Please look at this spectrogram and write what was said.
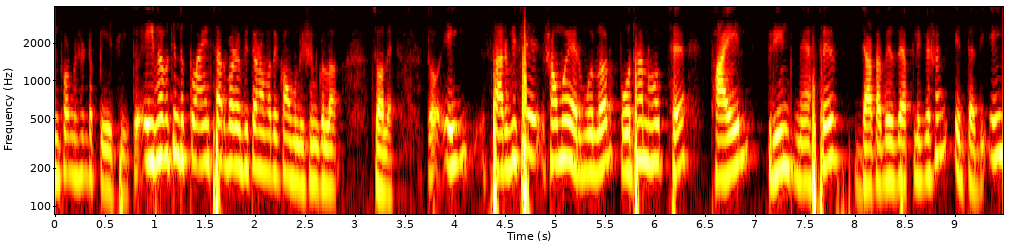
ইনফরমেশনটা পেয়েছি। তো এইভাবে কিন্তু ক্লায়েন্ট সার্ভারের ভিতরে আমাদের কমিউনিকেশনগুলো চলে। তো এই সার্ভিসের সময়ের মূল্যর প্রধান হচ্ছে file print message database application ইত্যাদি। এই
